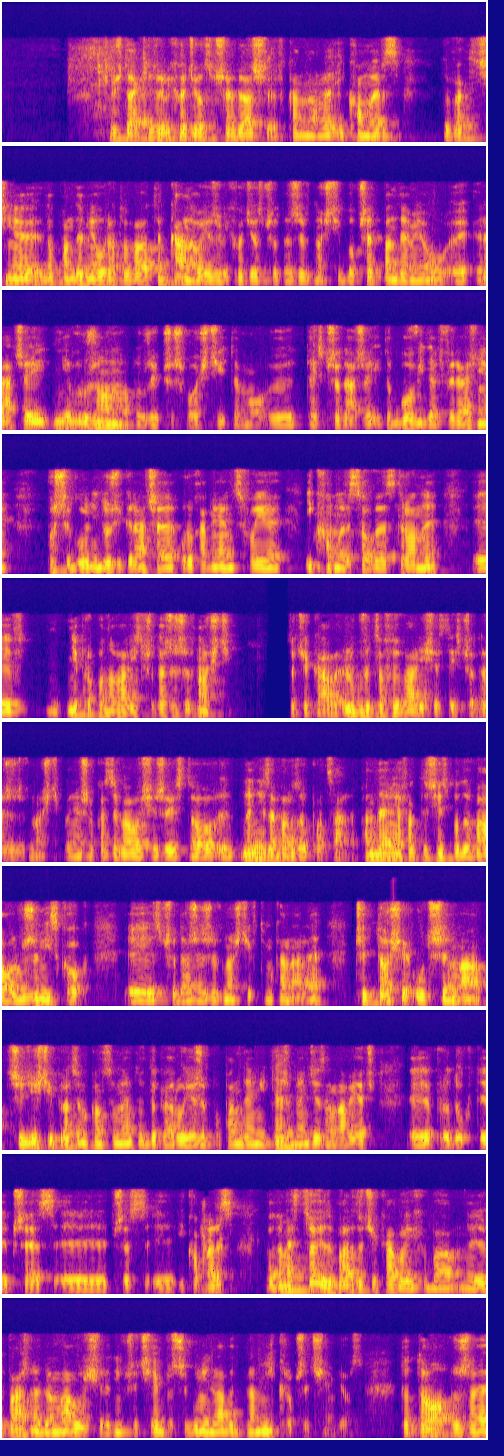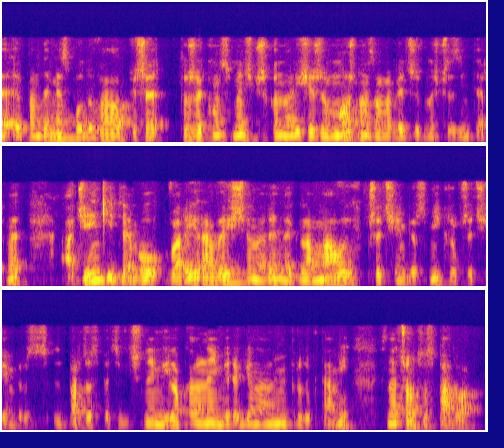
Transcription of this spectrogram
Coś tak, jeżeli chodzi o sprzedaż w kanale e-commerce, to faktycznie no, pandemia uratowała ten kanał, jeżeli chodzi o sprzedaż żywności, bo przed pandemią y, raczej nie wróżono dużej przyszłości temu, y, tej sprzedaży i to było widać wyraźnie. Poszczególni duży gracze, uruchamiając swoje e-commerce'owe strony, y, nie proponowali sprzedaży żywności co ciekawe, lub wycofywali się z tej sprzedaży żywności, ponieważ okazywało się, że jest to no, nie za bardzo opłacalne. Pandemia faktycznie spowodowała olbrzymi skok y, sprzedaży żywności w tym kanale. Czy to się utrzyma? 30% konsumentów deklaruje, że po pandemii też będzie zamawiać y, produkty przez, y, przez e-commerce. Natomiast co jest bardzo ciekawe i chyba ważne dla małych i średnich przedsiębiorstw, szczególnie nawet dla mikroprzedsiębiorstw, to to, że pandemia spowodowała po pierwsze to, że konsumenci przekonali się, że można zamawiać żywność przez internet, a dzięki temu bariera wejścia na rynek dla małych przedsiębiorstw, mikroprzedsiębiorstw z bardzo specyficznymi, lokalnymi, regionalnymi produktami znacząco spadła.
